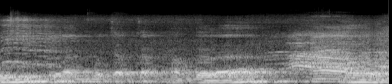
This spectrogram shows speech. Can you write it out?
2021 dengan mengucapkan Alhamdulillah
